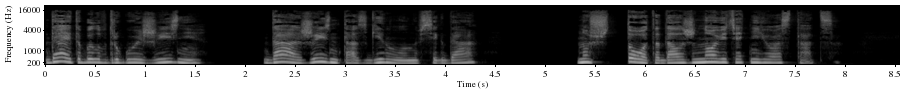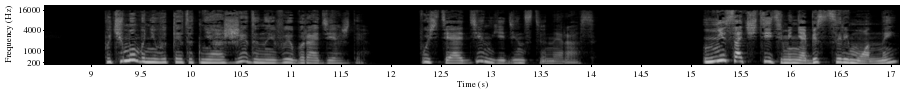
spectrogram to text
Да, это было в другой жизни, да, жизнь-то сгинула навсегда, но что-то должно ведь от нее остаться. Почему бы не вот этот неожиданный выбор одежды? Пусть и один единственный раз. «Не сочтите меня бесцеремонной»,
